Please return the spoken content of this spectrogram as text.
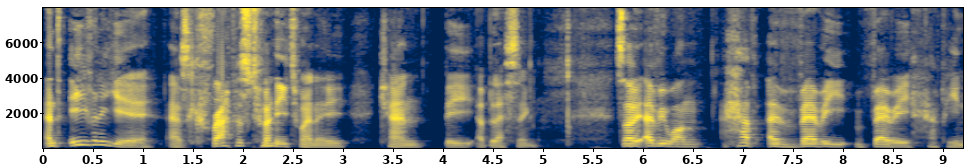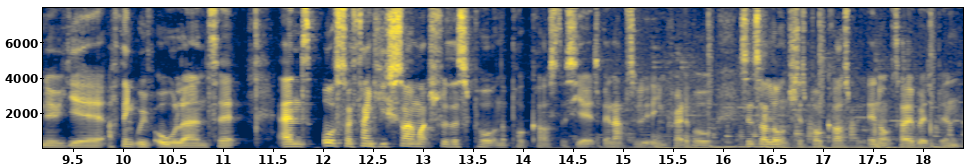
and even a year as crap as 2020 can be a blessing. So, everyone, have a very, very happy new year. I think we've all learned it. And also, thank you so much for the support on the podcast this year. It's been absolutely incredible. Since I launched this podcast in October, it's been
